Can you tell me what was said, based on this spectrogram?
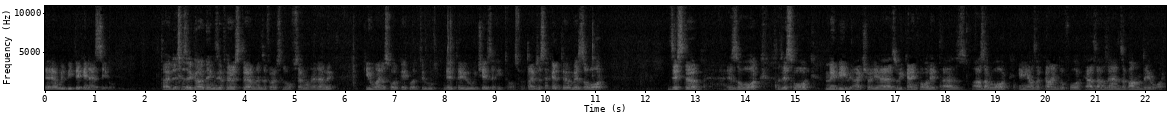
uh, will be taken as zero. Type this is regarding the first term and the first law of thermodynamics. Q minus work equal to delta U, which is the heat transfer. Type the second term is the work. This term is the work. This work may be actually as we can call it as other work, any other kind of work other than the boundary work.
